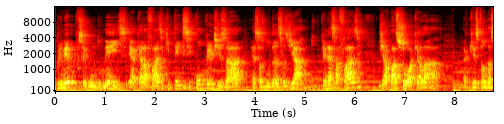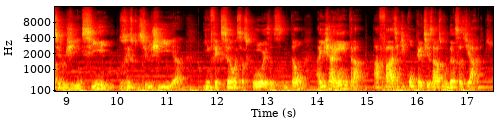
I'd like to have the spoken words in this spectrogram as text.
primeiro para o segundo mês é aquela fase que tem que se concretizar essas mudanças de hábito, porque nessa fase já passou aquela questão da cirurgia em si, dos riscos de cirurgia, infecção, essas coisas. Então, aí já entra a fase de concretizar as mudanças de hábitos.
